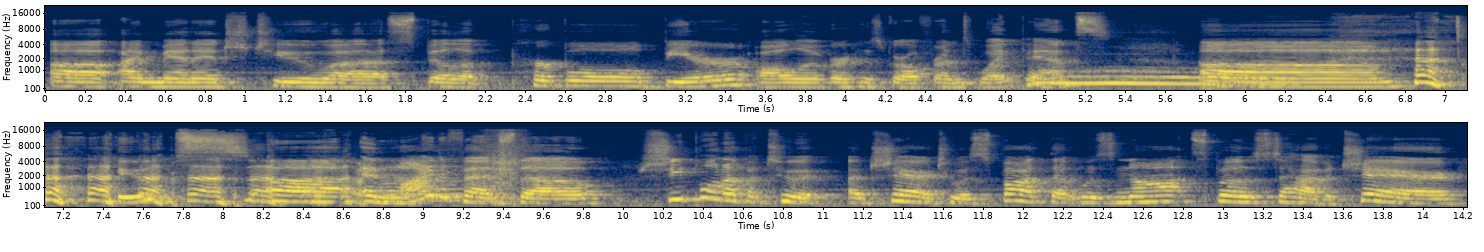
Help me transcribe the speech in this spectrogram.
Uh, I managed to uh, spill a purple beer all over his girlfriend's white pants. Um, oops. Uh, in my defense, though, she pulled up to a, a chair to a spot that was not supposed to have a chair,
